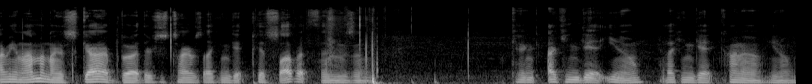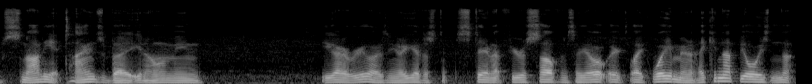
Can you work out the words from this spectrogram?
I mean, I'm a nice guy, but there's just times I can get pissed off at things, and can I can get, you know, I can get kind of, you know, snotty at times, but, you know, I mean, you gotta realize, you know, you gotta stand up for yourself and say, oh, like, wait a minute, I cannot be always, not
